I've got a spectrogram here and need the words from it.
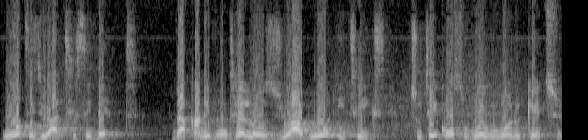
what is your antecedent that can even tell us you have what it takes to take us where we want to get to?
